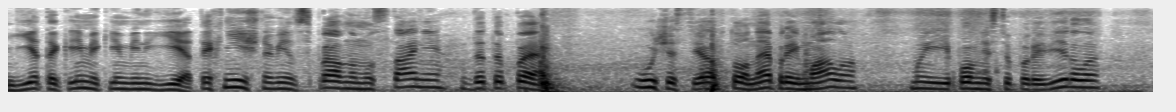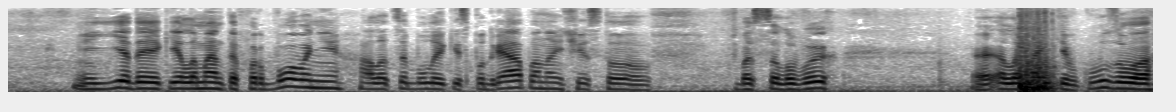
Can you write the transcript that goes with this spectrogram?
є таким, яким він є. Технічно він в справному стані. ДТП участі авто не приймало. Ми її повністю перевірили. Є деякі елементи фарбовані, але це були якісь подряпини, чисто без силових е, елементів кузова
